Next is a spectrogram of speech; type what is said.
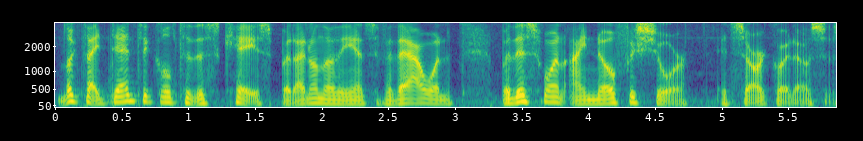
It looked identical to this case, but I don't know the answer for that one. But this one, I know for sure it's sarcoidosis.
